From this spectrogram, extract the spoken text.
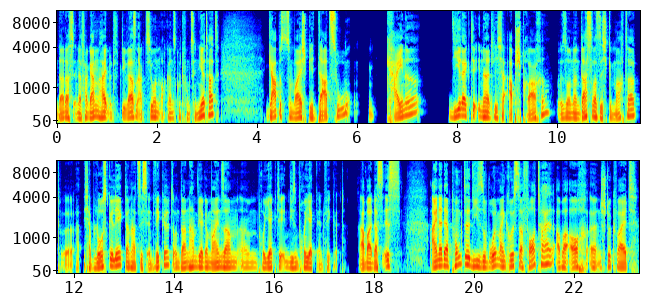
da das in der Vergangenheit mit diversen Aktionen auch ganz gut funktioniert hat, gab es zum Beispiel dazu keine direkte inhaltliche Absprache, sondern das, was ich gemacht habe, äh, ich habe losgelegt, dann hat sich's entwickelt und dann haben wir gemeinsam ähm, Projekte in diesem Projekt entwickelt. Aber das ist einer der Punkte, die sowohl mein größter Vorteil, aber auch äh, ein Stück weit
